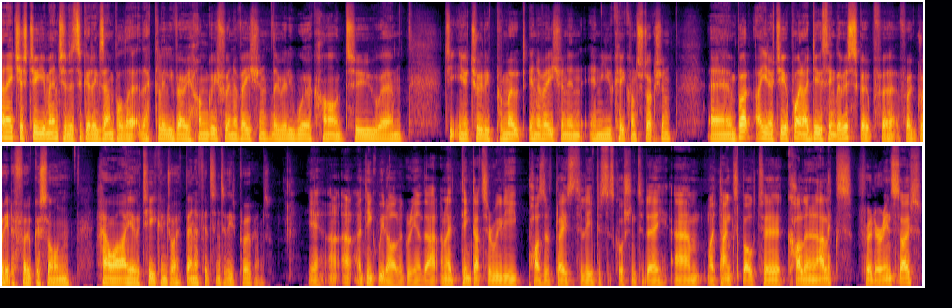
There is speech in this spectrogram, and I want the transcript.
And HS2, you mentioned, it's a good example. They're, they're clearly very hungry for innovation. They really work hard to, um, to, you know, promote innovation in, in UK construction. Um, but uh, you know, to your point, I do think there is scope for, for a greater focus on how IoT can drive benefits into these programs. Yeah, I, I, think we'd all agree on that. And I think that's a really positive place to leave this discussion today. Um, my thanks both to Colin and Alex for their insight.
